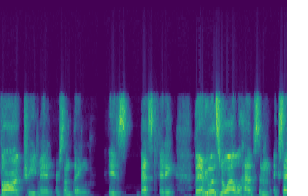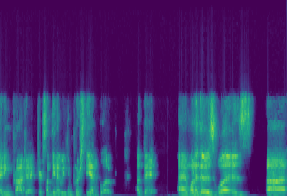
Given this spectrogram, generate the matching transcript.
font treatment or something is best fitting. But every once in a while, we'll have some exciting project or something that we can push the envelope a bit. And one of those was uh,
